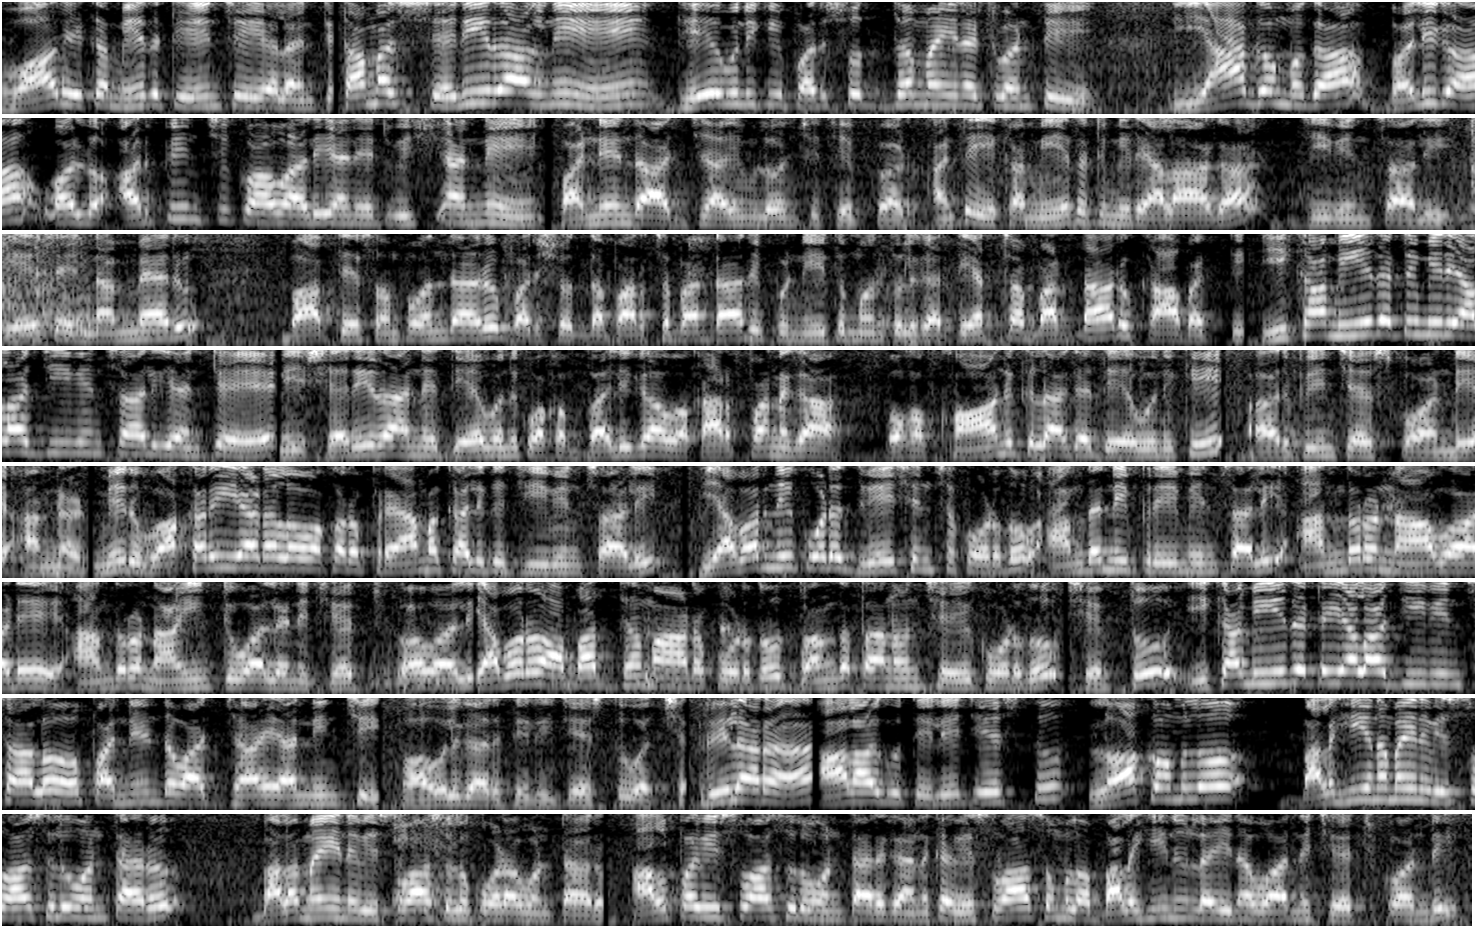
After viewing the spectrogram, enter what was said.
వారు ఇక మీదట ఏం చేయాలంటే తమ శరీరాల్ని దేవునికి పరిశుద్ధమైనటువంటి యాగముగా బలిగా వాళ్ళు అర్పించుకోవాలి అనే విషయాన్ని పన్నెండు అధ్యాయంలోంచి చెప్పాడు. అంటే ఇక మీదటి మీరు ఎలాగా జీవించాలి? ఏసై నమ్మారు బాప్తీసం పొందారు పరిశుద్ధపరచబడ్డారు ఇప్పుడు నీతిమంతులుగా తీర్చబడ్డారు కాబట్టి ఇక మీదట మీరు ఎలా జీవించాలి అంటే మీ శరీరాన్ని దేవునికి ఒక బలిగా ఒక అర్పణగా ఒక కానుకలాగా దేవునికి అర్పించేసుకోండి అన్నాడు. మీరు ఒకరి ఎడలో ఒకరు ప్రేమ కలిగి జీవించాలి. ఎవరిని కూడా ద్వేషించకూడదు. అందరినీ ప్రేమించాలి. అందరూ నా వాడే అందరూ నా ఇంటి వాళ్ళని చేర్చుకోవాలి. ఎవరు అబద్ధం ఆడకూడదు దొంగతనం చేయకూడదు చెప్తూ ఇక మీదట ఎలా జీవించాలో పన్నెండవ అధ్యాయాన్ని నుంచి పావులు గారు తెలియజేస్తూ వచ్చారు. ప్రియులారా అలాగూ తెలియజేస్తూ లోకంలో బలహీనమైన విశ్వాసులు ఉంటారు బలమైన విశ్వాసులు కూడా ఉంటారు. అల్ప విశ్వాసులు ఉంటారు కనుక విశ్వాసంలో బలహీనులైన వారిని చేర్చుకోండి.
